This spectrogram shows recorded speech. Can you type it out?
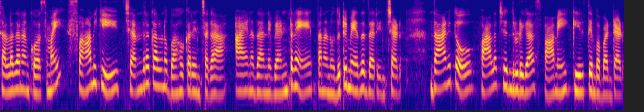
చల్లదనం కోసమై స్వామికి చంద్రకళను బహుకరించగా ఆయన దాన్ని వెంటనే తన నుదుటి మీద ధరించాడు. దానితో బాలచంద్రుడిగా స్వామి కీర్తింపబడ్డాడు.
